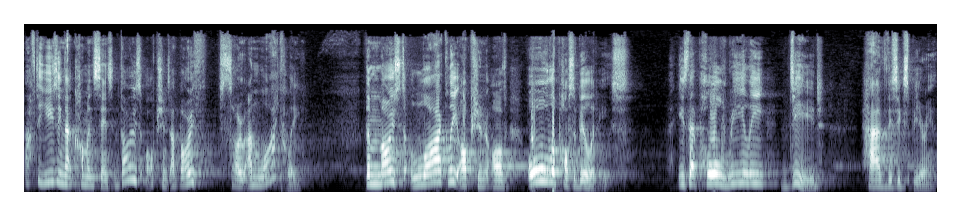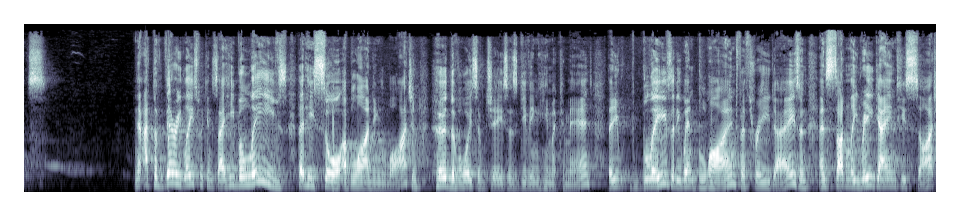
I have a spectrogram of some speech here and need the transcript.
after using that common sense, those options are both so unlikely. The most likely option of all the possibilities is that Paul really did have this experience. Now, at the very least, we can say he believes that he saw a blinding light and heard the voice of Jesus giving him a command, that he believes that he went blind for three days and, and suddenly regained his sight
